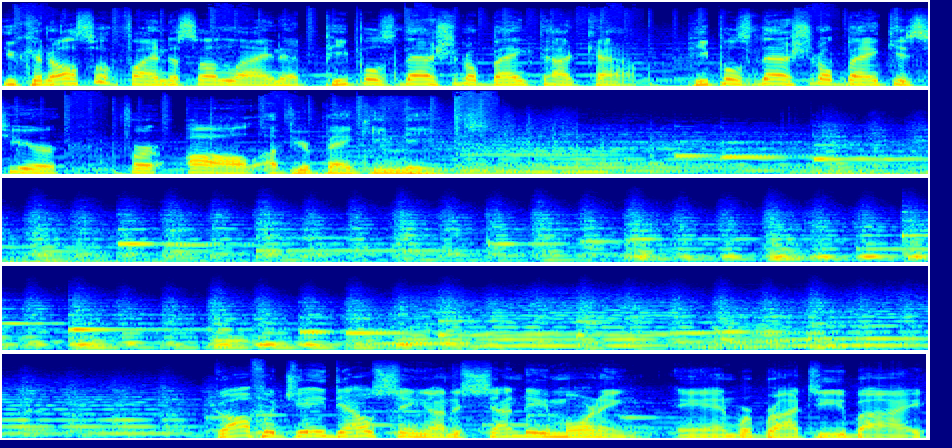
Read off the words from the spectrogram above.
You can also find us online at peoplesnationalbank.com. People's National Bank is here for all of your banking needs. Golf with Jay Delsing on a Sunday morning, and we're brought to you by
